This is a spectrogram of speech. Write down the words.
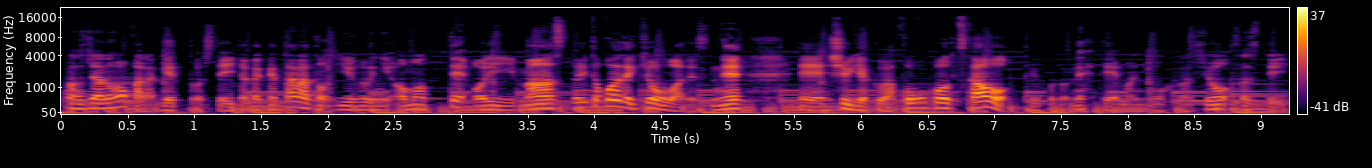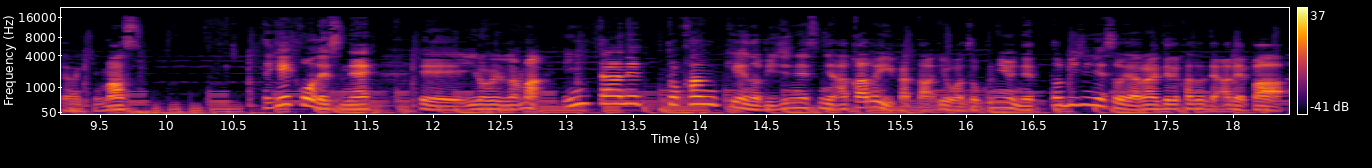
まあ、そちらの方からゲットしていただけたらというふうに思っております。というところで今日はですね、えー、集客は広告を使おうということをね、テーマにお話をさせていただきます。で結構ですね、えー、いろいろな、まあ、インターネット関係のビジネスに明るい方、要は俗に言うネットビジネスをやられてる方であれば、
